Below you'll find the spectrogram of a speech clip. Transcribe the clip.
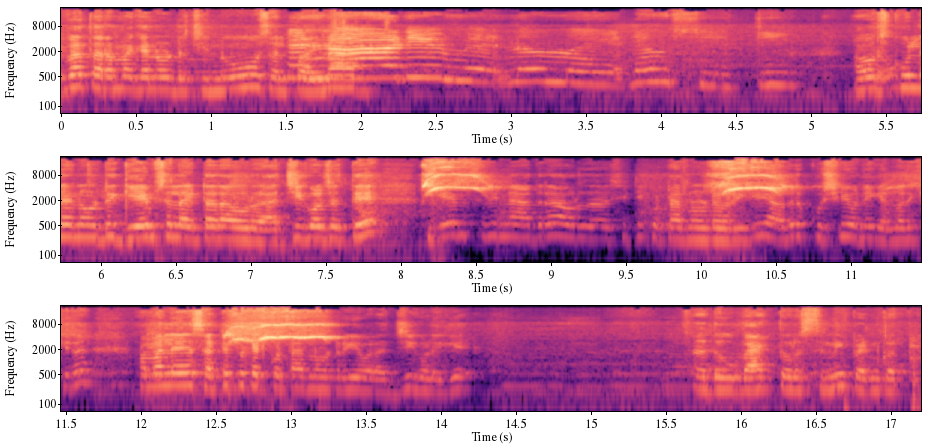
ಇವತ್ತು ಆರಾಮಾಗ್ಯ ನೋಡ್ರಿ ಚಿನ್ನು ಸ್ವಲ್ಪ ಇನ್ನ ಅವ್ರ ಸ್ಕೂಲ್ನಾಗ ನೋಡ್ರಿ ಗೇಮ್ಸ್ ಎಲ್ಲ ಇಟ್ಟಾರ ಅವ್ರ ಅಜ್ಜಿಗಳ ಜೊತೆ. ಗೇಮ್ಸ್ ವಿನ್ ಆದ್ರೆ ಅವ್ರ ಸಿಟಿ ಕೊಟ್ಟಾರ ನೋಡ್ರಿ ಅವರಿಗೆ. ಅದ್ರ ಖುಷಿ ಅವನಿಗೆ ಎಲ್ಲರಿಗಿನ ಆಮೇಲೆ ಸರ್ಟಿಫಿಕೇಟ್ ಕೊಟ್ಟಾರ ನೋಡ್ರಿ ಅವ್ರ ಅಜ್ಜಿಗಳಿಗೆ. ಅದು ಬ್ಯಾಗ್ ತೋರಿಸ್ತೀನಿ ಪೆನ್ ಗೊತ್ತು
